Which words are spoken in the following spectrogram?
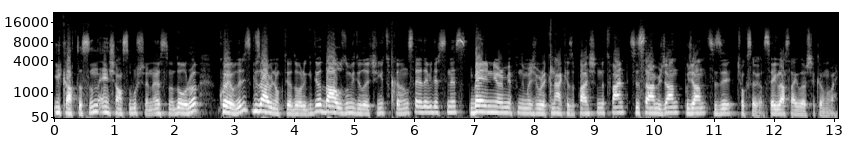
ilk haftasının en şanslı burçların arasına doğru koyabiliriz. Güzel bir noktaya doğru gidiyor. Daha uzun videolar için YouTube kanalını seyredebilirsiniz. Beğenin, yorum yapın, imajı bırakın. Herkese paylaşın lütfen. Sizi seven can. Bu can sizi çok seviyor. Sevgiler, saygılar, hoşçakalın. Bye.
